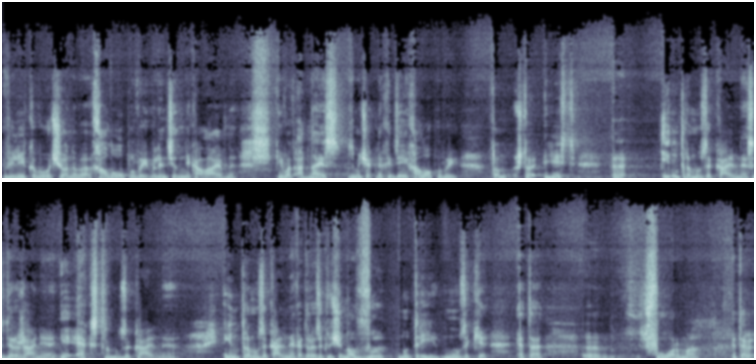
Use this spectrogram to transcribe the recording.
великого ученого Холоповой Валентины Николаевны. И вот одна из замечательных идей Холоповой в том, что есть э, интрамузыкальное содержание и экстрамузыкальное. Интрамузыкальное, которое заключено внутри музыки, это э, форма, это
